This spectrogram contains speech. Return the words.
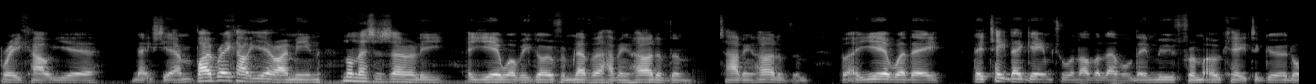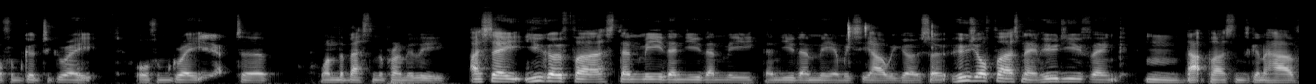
breakout year next year. And by breakout year, I mean not necessarily a year where we go from never having heard of them to having heard of them, but a year where they they take their game to another level. They move from okay to good, or from good to great, or from great Yeah. to one of the best in the Premier League. I say you go first, then me, then you, then me, then you, then me, and we see how we go. So, who's your first name? Who do you think mm, that person's going to have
